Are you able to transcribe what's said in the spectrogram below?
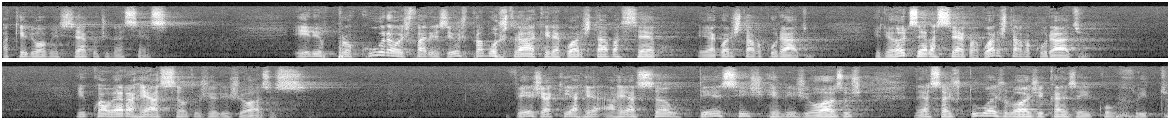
aquele homem cego de nascença ele procura os fariseus para mostrar que ele agora estava cego, ele agora estava curado. Ele antes era cego, agora estava curado. E qual era a reação dos religiosos? Veja aqui a, reação desses religiosos nessas duas lógicas em conflito.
